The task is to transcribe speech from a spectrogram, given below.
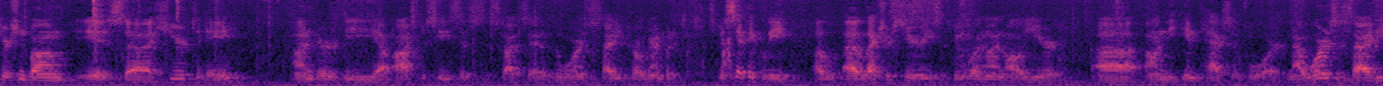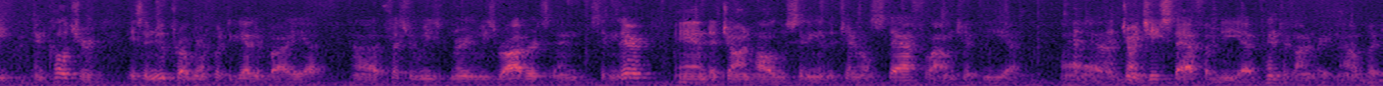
Kirschenbaum is uh, here today under the uh, auspices, as Scott said, of the War and Society program, but specifically a, a lecture series that's been going on all year uh, on the impacts of war. Now, War and Society and Culture is a new program put together by uh, Professor Louise, Mary Louise Roberts, and sitting there, and uh, John Hall, who's sitting in the General Staff Lounge at the uh, Joint Chief Staff of the Pentagon right now, but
